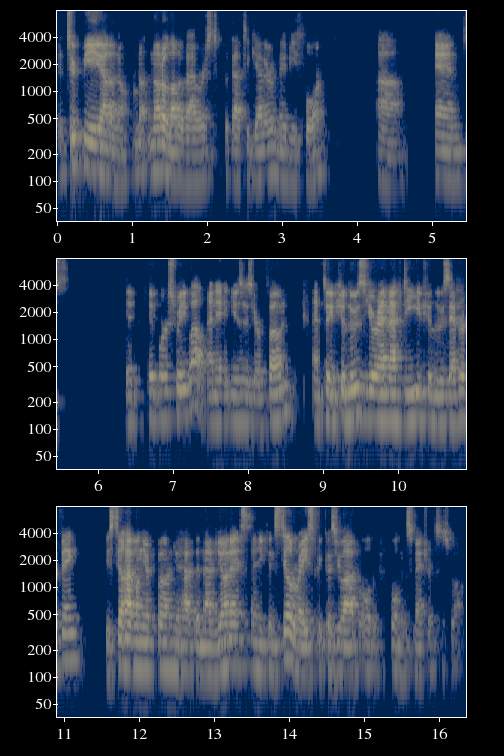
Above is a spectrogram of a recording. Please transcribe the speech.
it took me, I don't know, not, not a lot of hours to put that together, maybe four. Uh, and it, it works really well and it uses your phone. And so if you lose your MFD, if you lose everything, you still have on your phone, you have the Navionics and you can still race because you have all the performance metrics as well.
